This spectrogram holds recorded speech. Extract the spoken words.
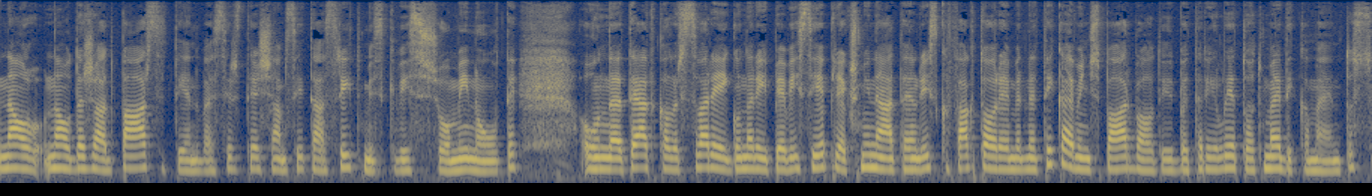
nav, nav dažādi pārsitieni vai sirds tiešām sitās ritmiski visu šo minūti. Un te atkal ir svarīgi, un arī pie visiem iepriekš minētajiem riska faktoriem ir ne tikai viņus pārbaudīt, bet arī lietot medikamentus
